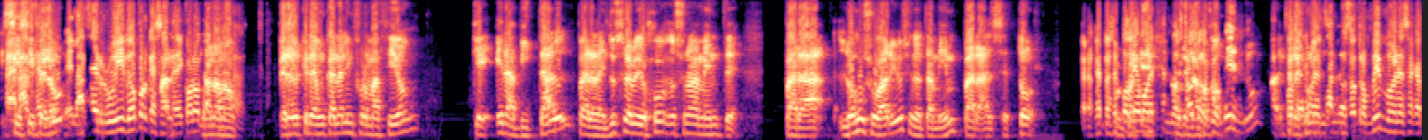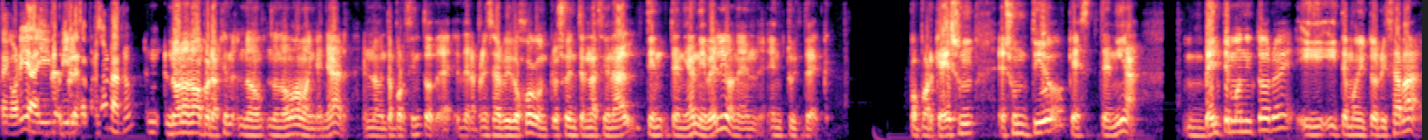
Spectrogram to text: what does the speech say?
Sea, Sí, él, sí, hace, pero, él hace ruido porque se hace con otras No, no, no. pero él crea un canal de información que era vital para la industria del videojuego, no solamente para los usuarios, sino también para el sector. Pero es que entonces Porque- podríamos estar nosotros también, ¿no? Podríamos estar nosotros mismos en esa categoría y Pero- miles de personas, ¿no? No, no, no, pero es que no, no nos vamos a engañar. El 90% de, de la prensa del videojuego, incluso internacional, ten- tenía Nivelion en, en TweetDeck. Pues porque es un, es un tío que tenía 20 monitores y, y te monitorizaba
